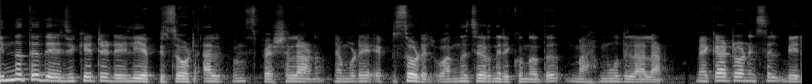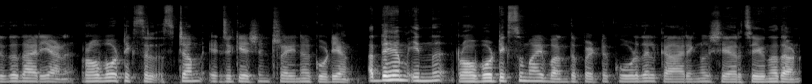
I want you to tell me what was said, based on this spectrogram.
ഇന്നത്തെ ദ എജ്യൂക്കേറ്റഡ് ഡെയിലി എപ്പിസോഡ് അല്പം സ്പെഷ്യലാണ്. നമ്മുടെ എപ്പിസോഡിൽ വന്നു ചേർന്നിരിക്കുന്നത് മഹ്മൂദ് ലാലാണ്. മെക്കാട്രോണിക്സിൽ ബിരുദധാരിയാണ് റോബോട്ടിക്സിൽ സ്റ്റം എഡ്യൂക്കേഷൻ ട്രെയിനർ കൂടിയാണ്. അദ്ദേഹം ഇന്ന് റോബോട്ടിക്സുമായി ബന്ധപ്പെട്ട് കൂടുതൽ കാര്യങ്ങൾ ഷെയർ ചെയ്യുന്നതാണ്.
